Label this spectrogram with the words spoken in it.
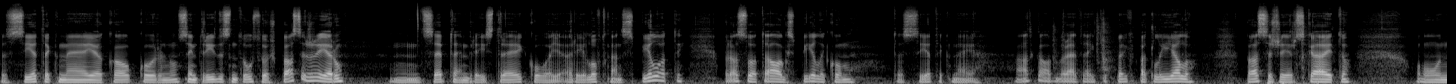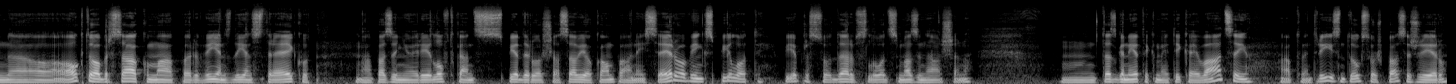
Tas ietekmēja kaut kur nu, 130 tūkstošu pasažieru. Mm, septembrī streikoja arī Lufthansa piloti, prasot algas pielikumu. Tas ietekmēja atkal varētu teikt, pat lielu pasažieru skaitu. Un, uh, oktobra sākumā par vienas dienas streiku uh, paziņoja arī Lufthansa piedarošās avio kompānijas Eirovings piloti, pieprasot darba slodzes mazināšanu. Mm, tas gan ietekmē tikai Vāciju, aptuveni 30 tūkstoši pasažieru.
